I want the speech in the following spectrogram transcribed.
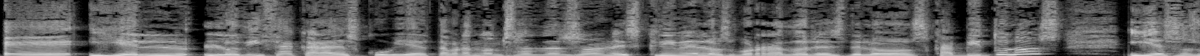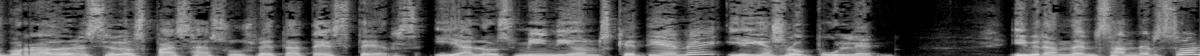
eh, y él lo dice a cara descubierta. Brandon Sanderson escribe los borradores de los capítulos y esos borradores se los pasa a sus beta testers y a los minions que tiene y ellos lo pulen. Y Brandon Sanderson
